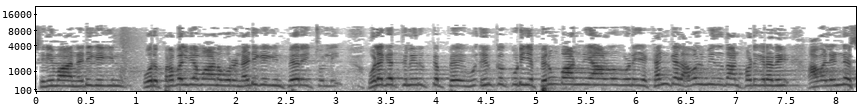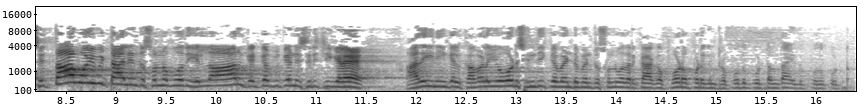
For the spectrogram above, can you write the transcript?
சினிமா நடிகையின் ஒரு பிரபல்யமான ஒரு நடிகையின் பேரை சொல்லி உலகத்தில் இருக்க பெ- இருக்கக்கூடிய பெரும்பான்மையாளர்களுடைய கண்கள் அவள் மீதுதான் படுகிறது. அவள் என்ன செத்தா போய்விட்டாள் என்று சொன்னபோது எல்லாரும் கெக்க பிக்கன்னு சிரிச்சீங்களே. அதை நீங்கள் கவலையோடு சிந்திக்க வேண்டும் என்று சொல்வதற்காக போடப்படுகின்ற பொதுக்கூட்டம் தான் இது பொதுக்கூட்டம்.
